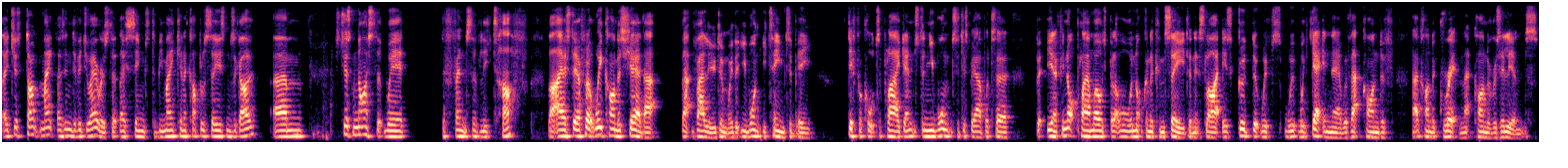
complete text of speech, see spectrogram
They just don't make those individual errors that they seemed to be making a couple of seasons ago. Um, it's just nice that we're defensively tough. Like ASD, I like we kind of share that that value, didn't we? That you want your team to be difficult to play against, and you want to just be able to. But you know, if you're not playing well, to be like, well, we're not going to concede, and it's like it's good that we've we- we're getting there with that kind of that kind of grit and that kind of resilience.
